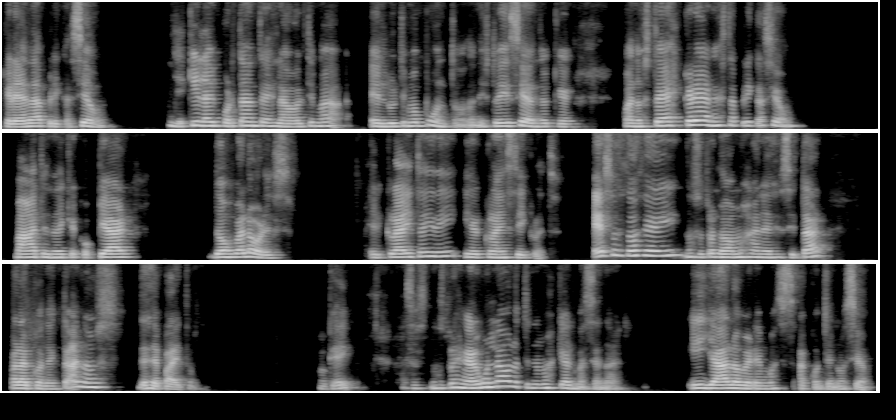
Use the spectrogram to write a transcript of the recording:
crean la aplicación. Y aquí lo importante es la última, el último punto, donde estoy diciendo que cuando ustedes crean esta aplicación, van a tener que copiar dos valores, el client ID y el client secret. Esos dos de ahí nosotros lo vamos a necesitar para conectarnos desde Python. ¿Ok? Entonces nosotros en algún lado lo tenemos que almacenar y ya lo veremos a continuación.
